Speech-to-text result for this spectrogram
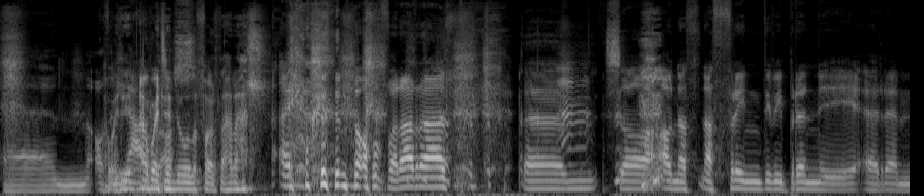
Um, a wedyn, a wedyn nôl y ffordd arall. nôl y ffordd arall. um, so, o, nath, nath ffrind i fi brynu er, um,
